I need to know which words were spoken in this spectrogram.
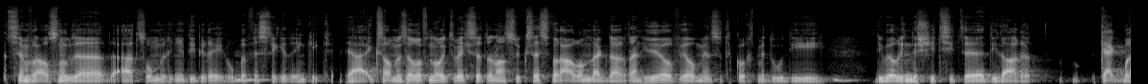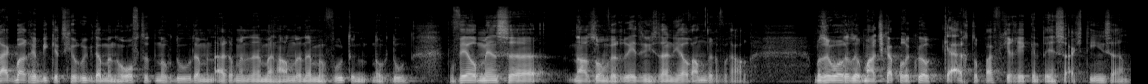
het zijn vooralsnog de, de uitzonderingen die de regel mhm. bevestigen, denk ik. Ja, ik zal mezelf nooit wegzetten als succesverhaal, omdat ik daar dan heel veel mensen tekort mee doe die, mhm. die wel in de shit zitten, die daar Kijk, blijkbaar heb ik het geluk dat mijn hoofd het nog doet, dat mijn armen en mijn handen en mijn voeten het nog doen. Voor veel mensen, na zo'n verleden, is dat een heel ander verhaal. Maar ze worden er maatschappelijk wel keihard op afgerekend in ze 18 zijn.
